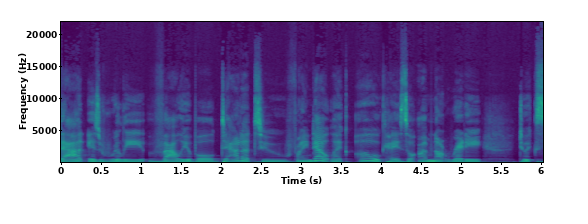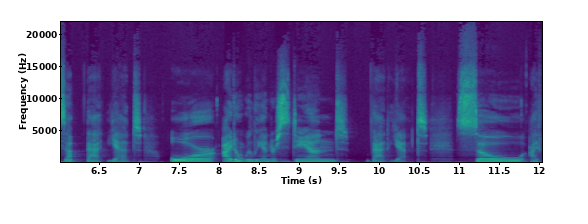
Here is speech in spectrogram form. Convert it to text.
that is really valuable data to find out like, oh, okay, so I'm not ready to accept that yet, or I don't really understand that yet. So I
